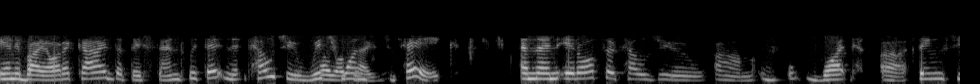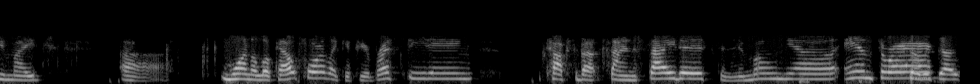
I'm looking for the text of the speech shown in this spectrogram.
antibiotic guide that they send with it, and it tells you which Oh, okay. ones to take. And then it also tells you um, what uh, things you might uh, want to look out for, like if you're breastfeeding. Talks about sinusitis and pneumonia, anthrax. So it does.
